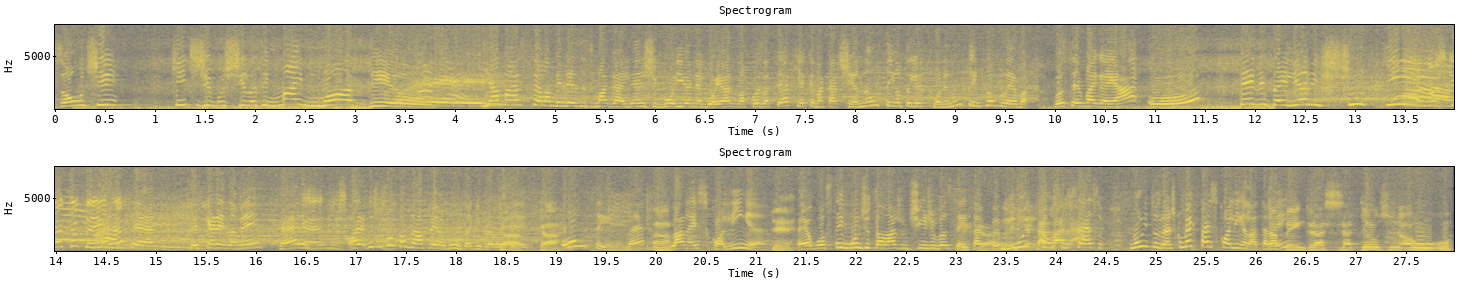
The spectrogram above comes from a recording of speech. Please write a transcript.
Horizonte kit de mochilas e My Model. E a Marcela Menezes Magalhães de Goiânia, Goiás, ela pôs até aqui, aqui na caixinha. Não tem o telefone, não tem problema. Você vai ganhar o tênis da Eliana e Chuquinha. Ah, nós quer também, Tá né? certo. Vocês querem também? Querem? Olha, deixa eu só fazer uma pergunta aqui pra Tá, vocês. tá. Ontem, né, Ah. lá na escolinha, É. é, eu gostei muito de estar lá juntinho de vocês, sabe? Foi Obrigado. muito, um sucesso muito grande. Como é que tá a escolinha lá, tá, Tá bem? bem, graças a Deus, o, o,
